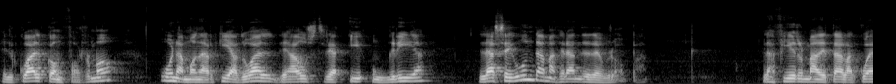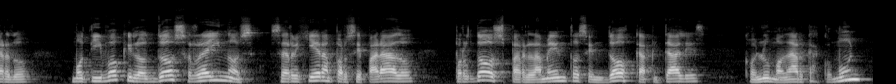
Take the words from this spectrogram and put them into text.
el cual conformó una monarquía dual de Austria y Hungría, la segunda más grande de Europa. La firma de tal acuerdo motivó que los dos reinos se rigieran por separado por dos parlamentos en dos capitales con un monarca común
